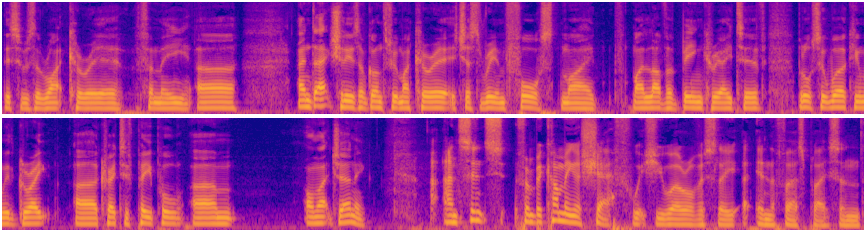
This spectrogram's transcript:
this was the right career for me. Uh, and actually, as I've gone through my career, it's just reinforced my my love of being creative, but also working with great uh, creative people um, on that journey. And since from becoming a chef, which you were obviously in the first place, and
